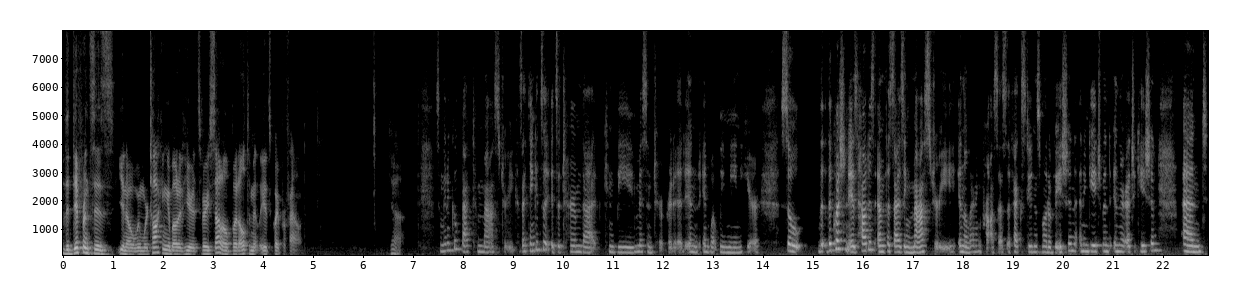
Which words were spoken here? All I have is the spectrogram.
the difference is you know when we're talking about it here it's very subtle but ultimately it's quite profound. Yeah so I'm going to go back to mastery because I think it's a it's a term that can be misinterpreted in in what we mean here. So the, the question is how does emphasizing mastery in the learning process affect students' motivation and engagement in their education? And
